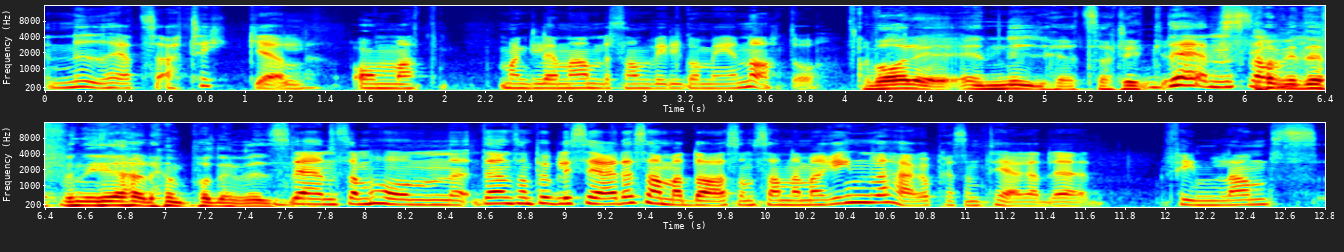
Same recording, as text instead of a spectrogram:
nyhetsartikel om att Magdalena Andersson vill gå med i NATO. Var det en nyhetsartikel? Den Ska som- vi definiera den på det viset? Den som, hon, den som publicerades samma dag som Sanna Marin var här och presenterade Finlands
